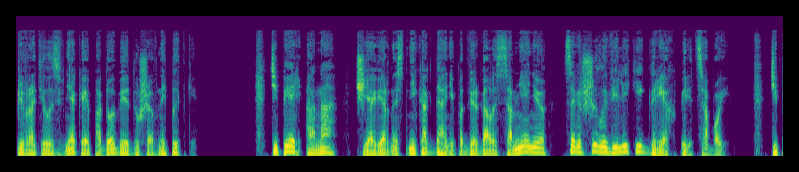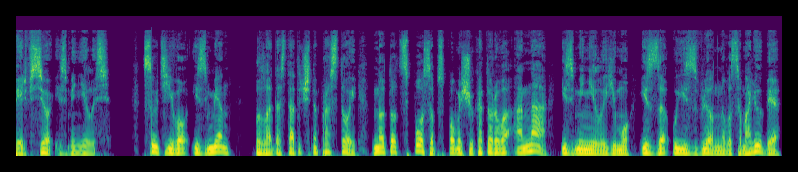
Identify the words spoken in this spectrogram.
превратилась в некое подобие душевной пытки. Теперь она, чья верность никогда не подвергалась сомнению, совершила великий грех перед собой. Теперь все изменилось. Суть его измен — была достаточно простой, но тот способ, с помощью которого она изменила ему из-за уязвленного самолюбия,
